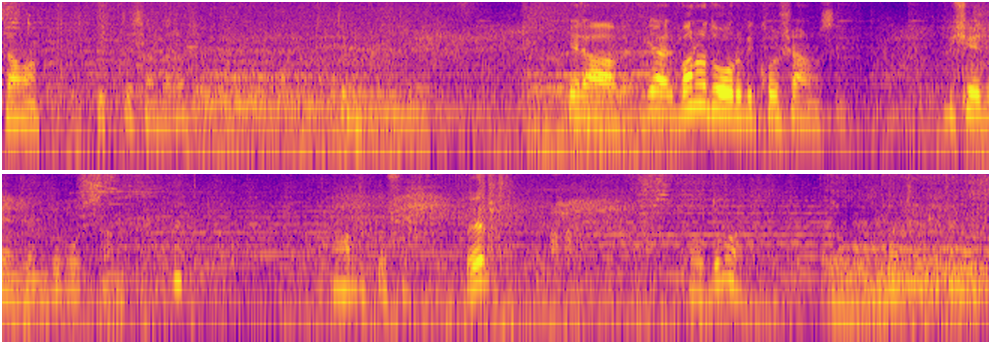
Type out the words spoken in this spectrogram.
tamam. Bitti sanırım. Bitti mi? Gel abi, gel bana doğru bir koşar mısın? Bir şey deneyeceğim, bir koşsana. Aha bir koşu. Hop. Oldu mu? Olmadı, neden olmadı?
